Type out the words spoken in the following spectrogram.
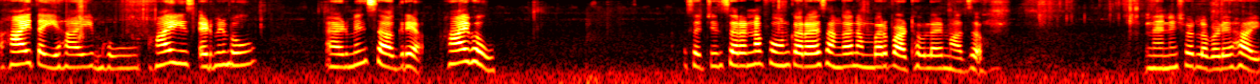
Hi ताई हाय भाऊ. हाय ॲडमिन भाऊ. ॲडमिन सागऱ्या. हाय भाऊ. सचिन सरांना फोन करायला सांगा नंबर पाठवला आहे माझं. ज्ञानेश्वर लबडे हाय.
